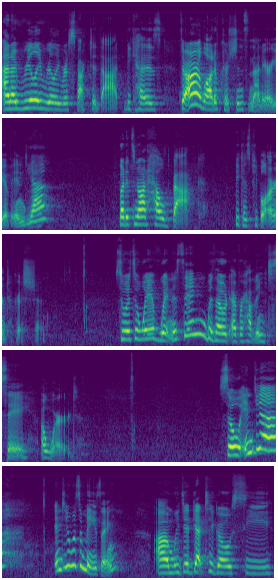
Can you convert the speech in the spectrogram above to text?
And I really, really respected that because there are a lot of Christians in that area of India, but it's not held back because people aren't a Christian. So it's a way of witnessing without ever having to say a word. So India, India was amazing. Um, we did get to go see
